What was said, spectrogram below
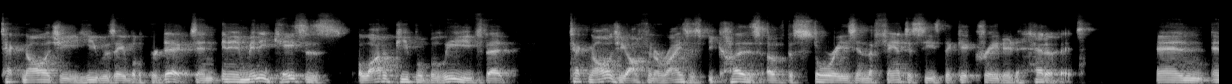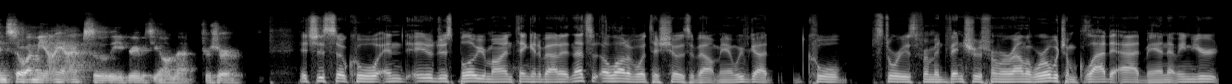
technology he was able to predict, and, and in many cases, a lot of people believe that technology often arises because of the stories and the fantasies that get created ahead of it. And and so, I mean, I absolutely agree with you on that for sure it's just so cool and it'll just blow your mind thinking about it and that's a lot of what this show is about man we've got cool stories from adventures from around the world, which I'm glad to add, man. I mean, you're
